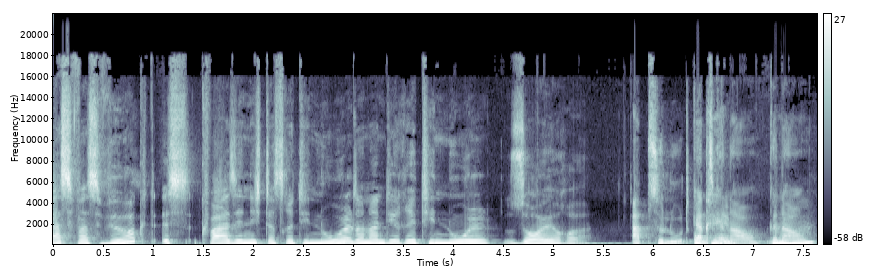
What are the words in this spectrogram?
das, was wirkt, ist quasi nicht das Retinol, sondern die Retinolsäure. Absolut, ganz okay. genau, genau. Mhm.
